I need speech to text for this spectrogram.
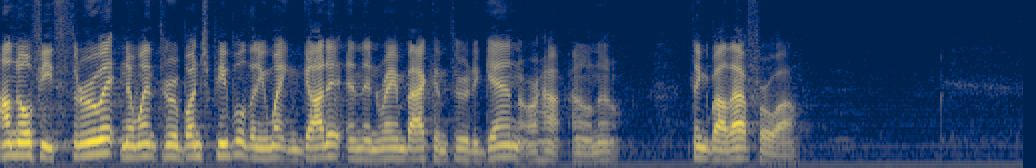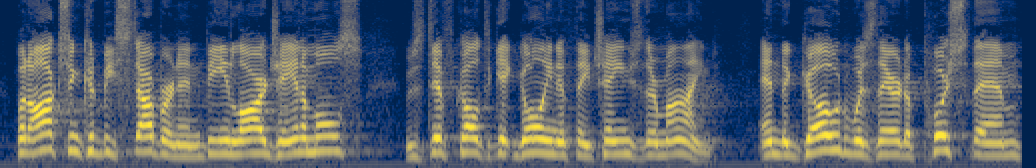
I don't know if he threw it and it went through a bunch of people, then he went and got it and then ran back and threw it again, or how, I don't know. Think about that for a while. But oxen could be stubborn, and being large animals, it was difficult to get going if they changed their mind. And the goad was there to push them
